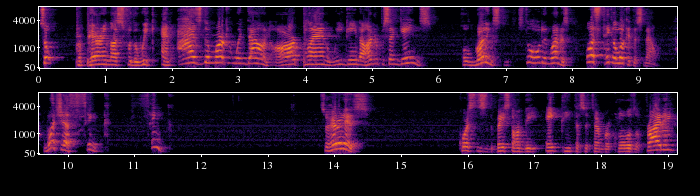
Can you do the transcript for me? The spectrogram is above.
So preparing us for the week. And as the market went down, our plan, we gained 100% gains. Hold running, still holding runners. Well, let's take a look at this now. Want you think. Think. So here it is. Of course, this is based on the 18th of September close of Friday.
